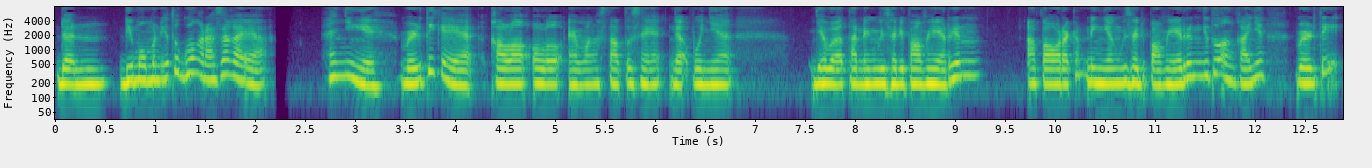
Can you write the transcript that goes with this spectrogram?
dan di momen itu gue ngerasa kayak anjing ya berarti kayak kalau lo emang statusnya nggak punya jabatan yang bisa dipamerin atau rekening yang bisa dipamerin gitu angkanya berarti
